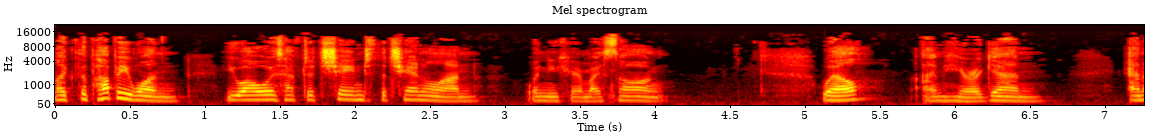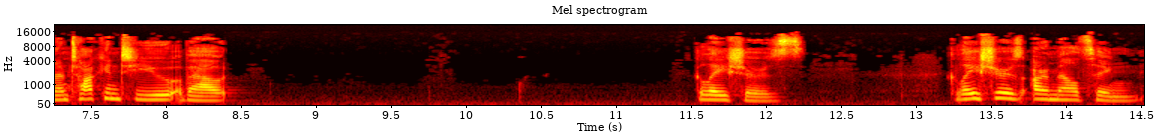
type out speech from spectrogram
like the puppy one you always have to change the channel on when you hear my song. Well, I'm here again, and I'm talking to you about glaciers. Glaciers are melting,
